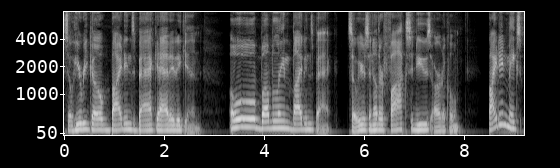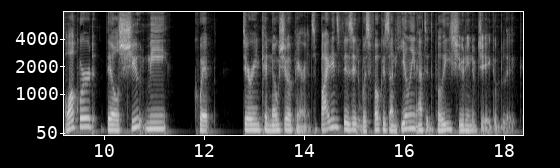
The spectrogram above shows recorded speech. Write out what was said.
So here we go. Biden's back at it again. Oh, bubbling Biden's back. So here's another Fox News article. Biden makes awkward, they'll shoot me quip during Kenosha appearance. Biden's visit was focused on healing after the police shooting of Jacob Blake.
